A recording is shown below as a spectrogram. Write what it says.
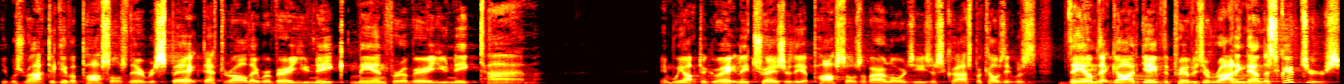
It was right to give apostles their respect. After all, they were very unique men for a very unique time. And we ought to greatly treasure the apostles of our Lord Jesus Christ because it was them that God gave the privilege of writing down the scriptures.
